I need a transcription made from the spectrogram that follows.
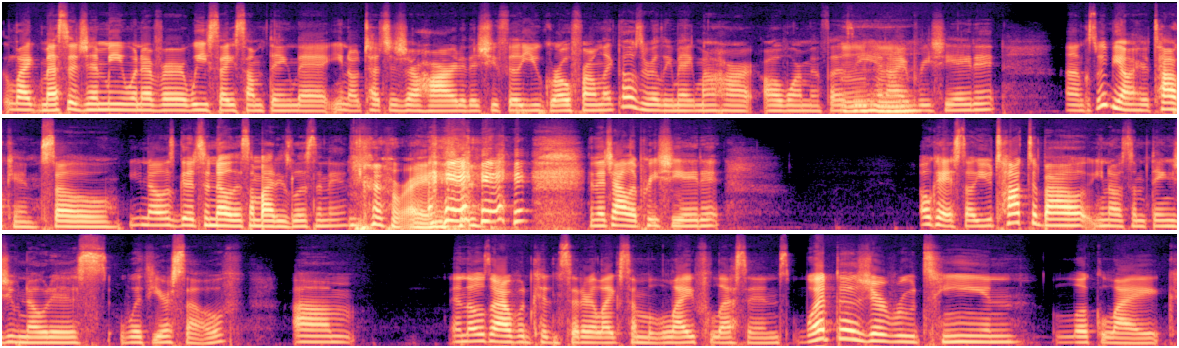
like messaging me whenever we say something that you know touches your heart or that you feel you grow from. Like those really make my heart all warm and fuzzy, mm-hmm. and I mm-hmm. appreciate it because um, we be on here talking. So, you know, it's good to know that somebody's listening. right. and that y'all appreciate it. Okay, so you talked about, you know, some things you've noticed with yourself. Um, and those I would consider like some life lessons. What does your routine look like?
